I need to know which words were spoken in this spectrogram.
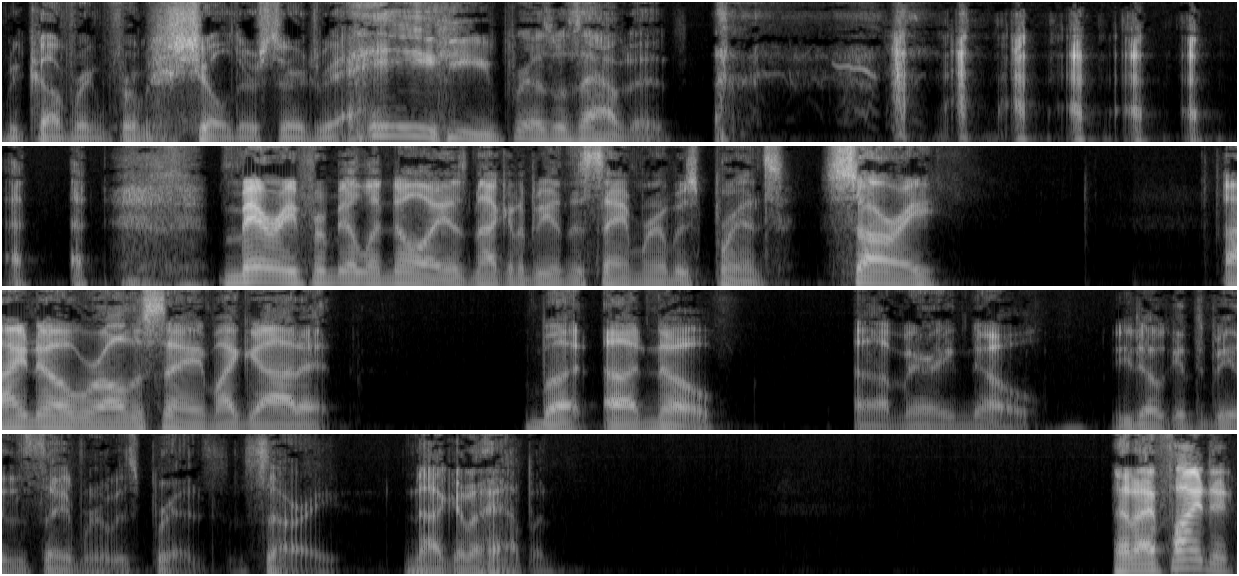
recovering from his shoulder surgery. Hey, Prince, what's happening? Mary from Illinois is not going to be in the same room as Prince. Sorry. I know we're all the same. I got it. But uh, no, uh, Mary, no. You don't get to be in the same room as Prince. Sorry. Not going to happen. And I find it,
